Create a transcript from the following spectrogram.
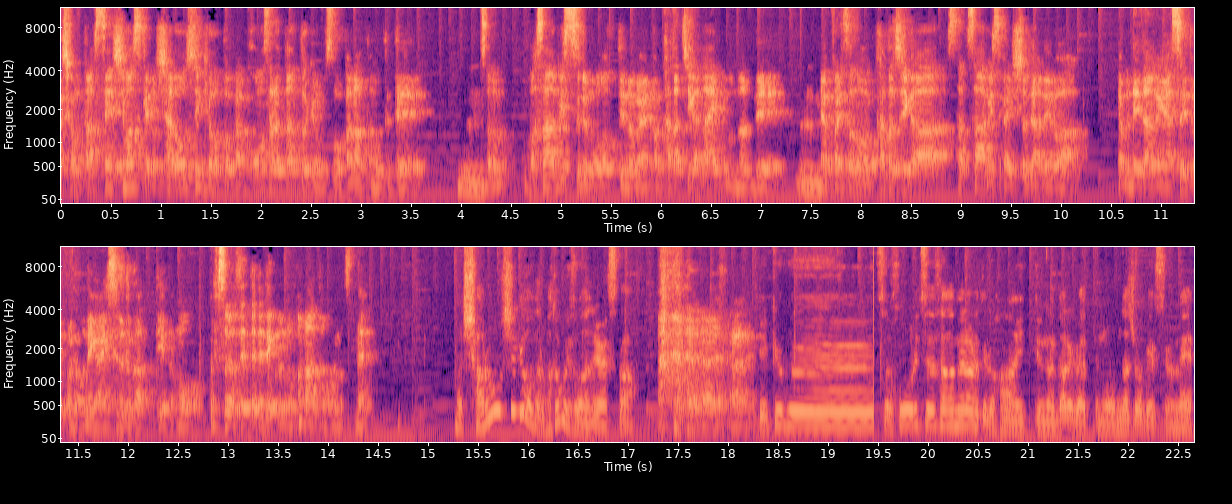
しかも脱線しますけど、社労士業とかコンサルタント業もそうかなと思ってて、うん。その、まあ、サービスするものっていうのがやっぱ形がないものなんで、うんやっぱりその形が、ササービスが一緒であれば、やっぱ値段が安いところにお願いするとかっていうのも、それは絶対出てくるのかなと思いますね。まあ、社労士業なんか特にそうなんじゃないですか。はいはい結局、法律で定められてる範囲っていうのは誰がやっても同じわけですよね。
